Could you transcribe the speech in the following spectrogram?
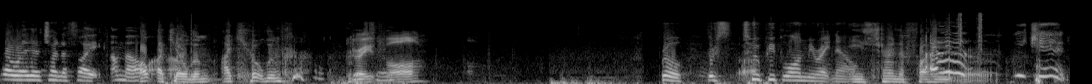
no way they're trying to fight. I'm out. Oh, I killed him. I killed him. Great Okay. fall. Bro, there's two people on me right now. He's trying to fight. Ah! bro. You can't.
